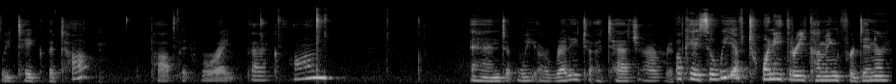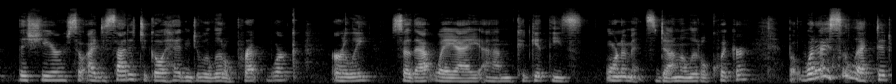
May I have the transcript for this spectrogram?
We take the top pop it right back on and we are ready to attach our ribbon. Okay, so we have 23 coming for dinner this year, so I decided to go ahead and do a little prep work early so that way I um, could get these ornaments done a little quicker. But what I selected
